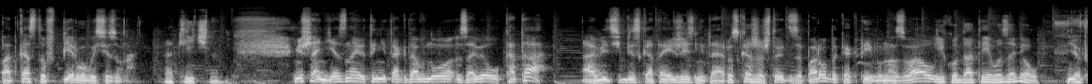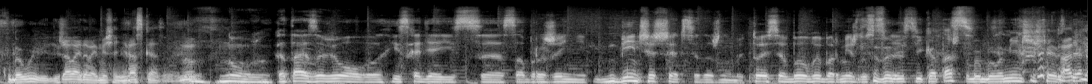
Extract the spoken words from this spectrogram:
подкастов первого сезона. Отлично. Мишань, я знаю, ты не так давно завел кота. А ведь без кота и жизни-то. Расскажи, что это за порода, как ты его назвал. И куда ты его завел? И откуда выведешь? Давай, давай, Мишань, рассказывай. Ну, Ну, кота я завел, исходя из э, соображений. Меньше шерсти должно быть. То есть был выбор между... Завести кота, чтобы было меньше шерсти.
